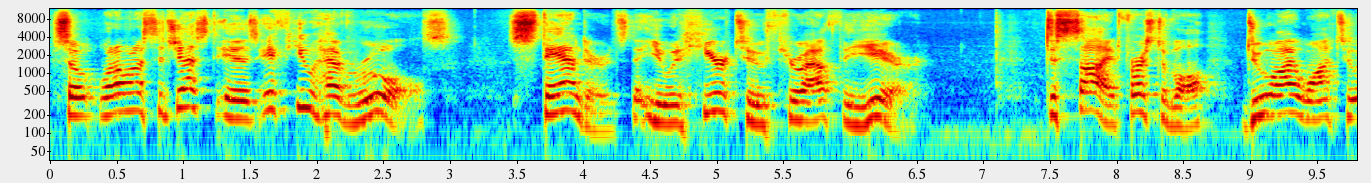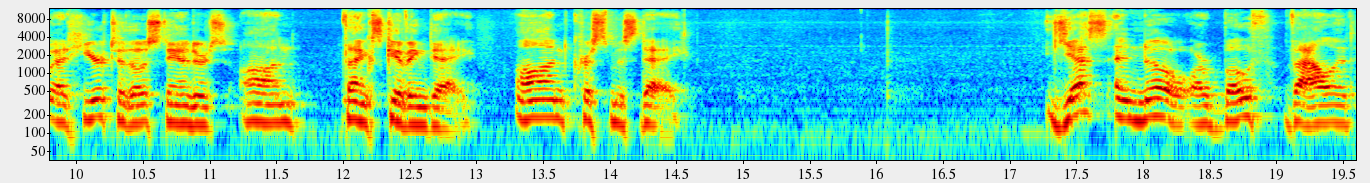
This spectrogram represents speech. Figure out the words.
So what I want to suggest is if you have rules, standards that you adhere to throughout the year, decide, first of all, do I want to adhere to those standards on Thanksgiving Day, on Christmas Day? Yes and no are both valid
